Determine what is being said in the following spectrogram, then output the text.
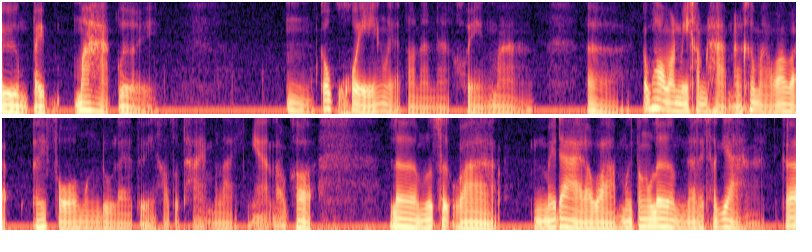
ลืมไปมากเลย อืม ก็เคว้งเลยตอนนั้นนะเคว้งมา เออ ก็พอมันมีคำถามนั้นขึ้นมาว่าแบบเอ้ยโฟมึงดูแลตัวเองเขาสุดท้ายเมื่อไหร่เงี้ยเราก็เริ่มรู้สึกว่ามันไม่ได้แล้วว่ามึงต้องเริ่มอะไรสักอย่างก็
